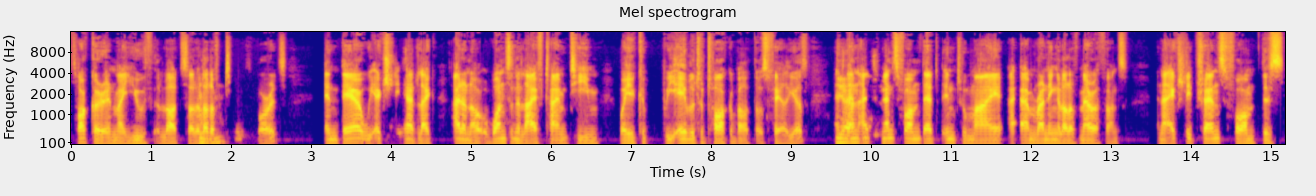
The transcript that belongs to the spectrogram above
soccer in my youth a lot, so a mm-hmm. lot of mm-hmm. team sports. And there we actually had like, I don't know, a once in a lifetime team where you could be able to talk about those failures. And yeah. then I transformed that into my, I, I'm running a lot of marathons and I actually transformed this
